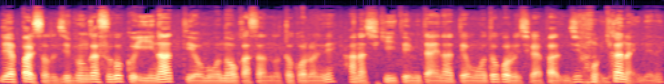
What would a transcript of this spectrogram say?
でやっぱりその自分がすごくいいなって思う農家さんのところにね話聞いてみたいなって思うところにしかやっぱ自分も行かないんでね。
